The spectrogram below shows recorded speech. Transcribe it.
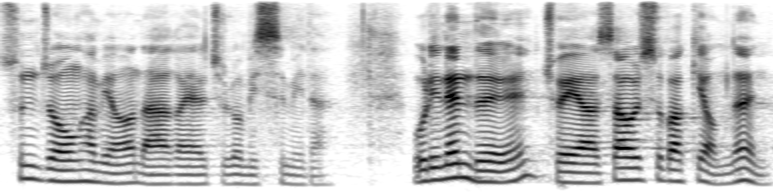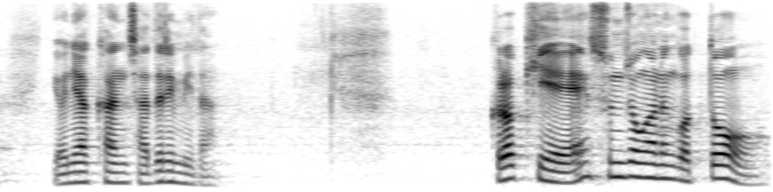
순종하며 나아가야 할 줄로 믿습니다. 우리는 늘 죄와 싸울 수밖에 없는 연약한 자들입니다. 그렇기에 순종하는 것도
